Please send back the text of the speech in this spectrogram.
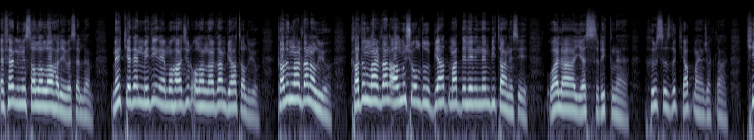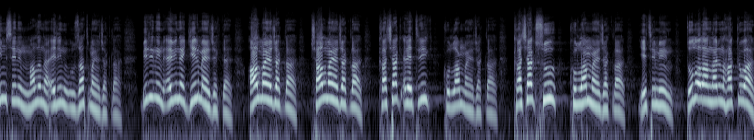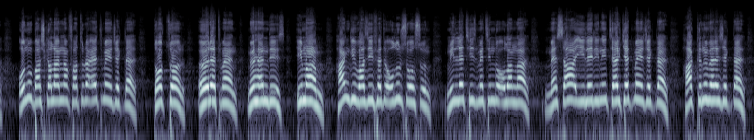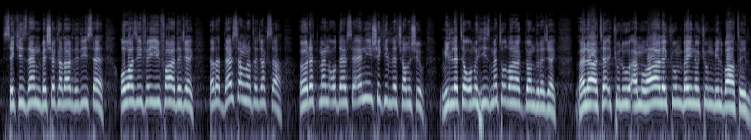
Efendimiz sallallahu aleyhi ve sellem Mekke'den Medine'ye muhacir olanlardan biat alıyor. Kadınlardan alıyor. Kadınlardan almış olduğu biat maddelerinden bir tanesi وَلَا يَسْرِقْنَ Hırsızlık yapmayacaklar. Kimsenin malına elini uzatmayacaklar. Birinin evine girmeyecekler. Almayacaklar. Çalmayacaklar. Kaçak elektrik kullanmayacaklar. Kaçak su kullanmayacaklar. Yetimin, dul olanların hakkı var. Onu başkalarına fatura etmeyecekler. Doktor, öğretmen, mühendis, imam, hangi vazifede olursa olsun millet hizmetinde olanlar mesailerini terk etmeyecekler. Hakkını verecekler. 8'den 5'e kadar dediyse o vazifeyi ifa edecek. Ya da ders anlatacaksa öğretmen o derse en iyi şekilde çalışıp millete onu hizmet olarak döndürecek. Ve la te'kulu emvalekum beynekum bil batil.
